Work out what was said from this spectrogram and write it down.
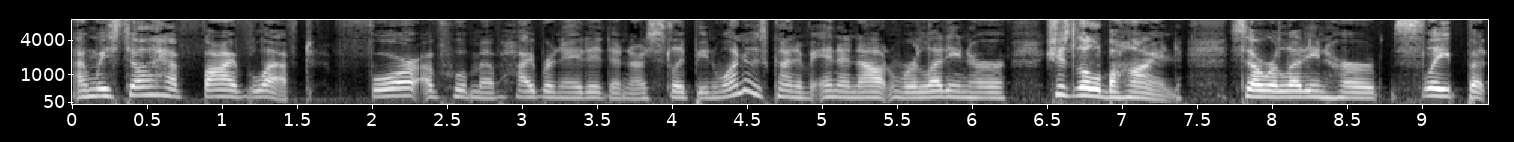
and we still have five left. Four of whom have hibernated and are sleeping. One who's kind of in and out, and we're letting her. She's a little behind, so we're letting her sleep. But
